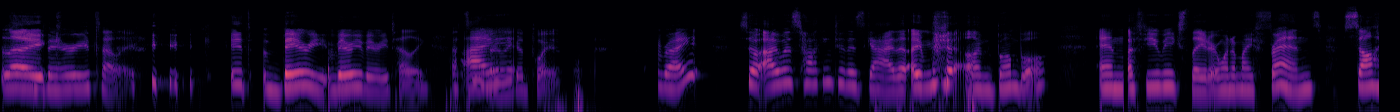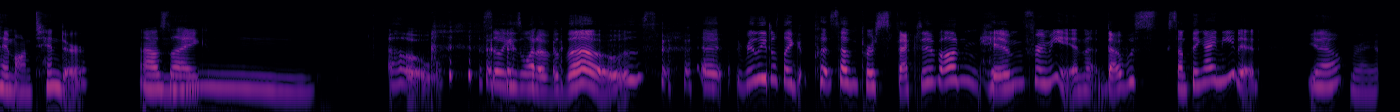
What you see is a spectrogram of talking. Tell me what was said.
Like very telling. it's very very very telling. That's a I- really good point. Right? So I was talking to this guy that I met on Bumble, and a few weeks later, one of my friends saw him on Tinder. And I was like, Mm. oh, so he's one of those. It really just like put some perspective on him for me. And that, that was something I needed, you know? right.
